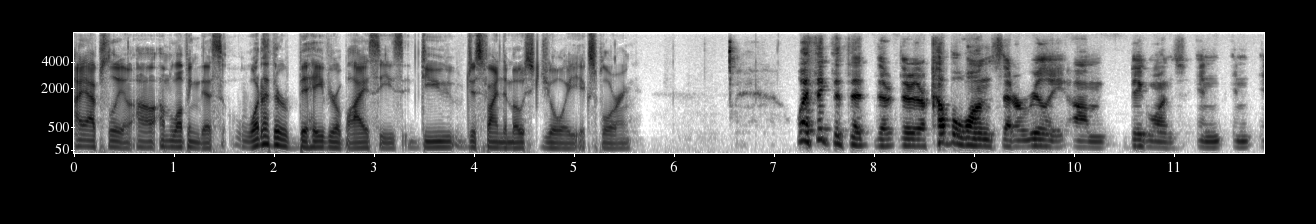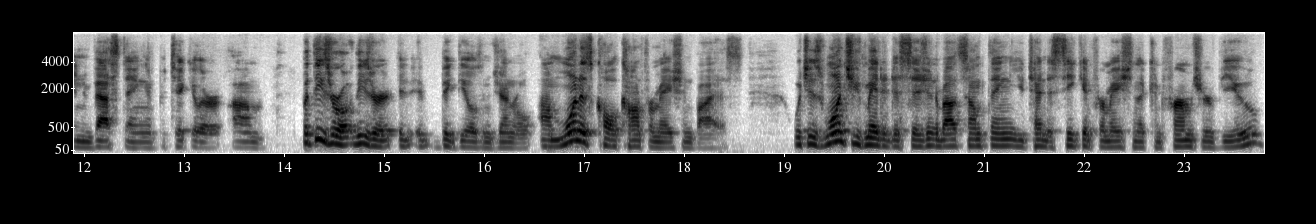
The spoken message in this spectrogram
I absolutely i'm loving this. What other behavioral biases do you just find the most joy exploring? Well i think that the, the, there are a couple ones that are really um, big ones in, in, in investing in particular. Um, but these are these are big deals in general. Um, one is called confirmation bias, which is once you've made a decision about something, you tend to seek information that confirms your view,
